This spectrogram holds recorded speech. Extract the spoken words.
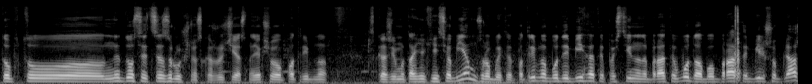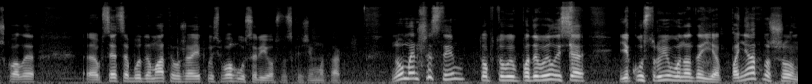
Тобто не досить це зручно, скажу чесно. Якщо потрібно, скажімо так, якийсь об'єм зробити, потрібно буде бігати, постійно набирати воду або брати більшу пляшку, але е, все це буде мати вже якусь вагу серйозну, скажімо так. Ну, менше з тим. Тобто ви подивилися, яку струю вона дає. Понятно, що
